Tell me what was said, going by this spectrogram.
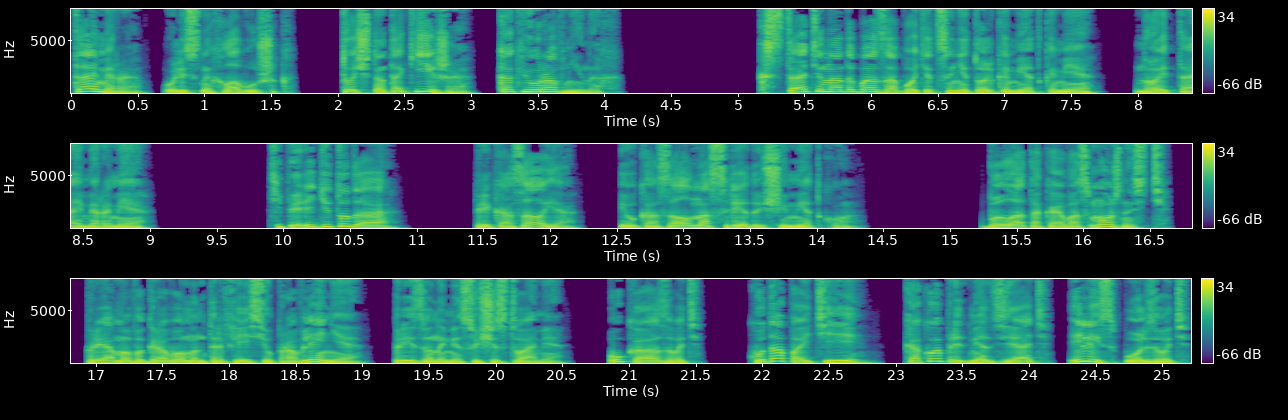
Таймеры у лесных ловушек точно такие же, как и у равнинных. Кстати, надо бы озаботиться не только метками, но и таймерами. «Теперь иди туда», — приказал я и указал на следующую метку. Была такая возможность прямо в игровом интерфейсе управления призванными существами указывать, куда пойти, какой предмет взять или использовать,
